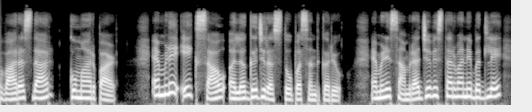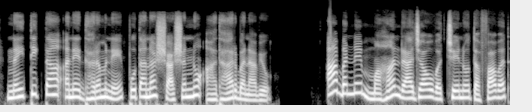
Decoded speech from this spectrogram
વારસદાર કુમારપાળ. એમણે એક સાવ અલગ જ રસ્તો પસંદ કર્યો. એમણે સામ્રાજ્ય વિસ્તારવાને બદલે નૈતિકતા અને ધર્મને પોતાના શાસનનો આધાર બનાવ્યો. આ બંને મહાન રાજાઓ વચ્ચેનો તફાવત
